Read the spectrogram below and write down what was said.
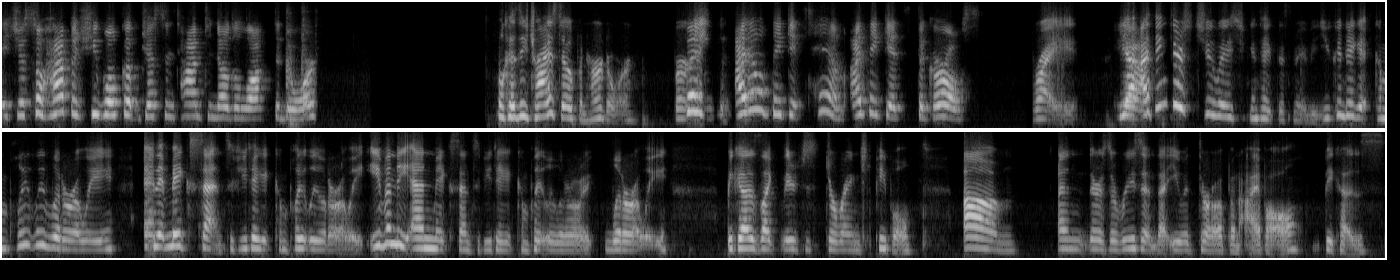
it just so happened she woke up just in time to know to lock the door. Well, because he tries to open her door first. But I don't think it's him. I think it's the girls. Right. Yeah, yeah, I think there's two ways you can take this movie. You can take it completely literally, and it makes sense if you take it completely literally. Even the end makes sense if you take it completely literally. Literally, because like they're just deranged people. Um, and there's a reason that you would throw up an eyeball because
